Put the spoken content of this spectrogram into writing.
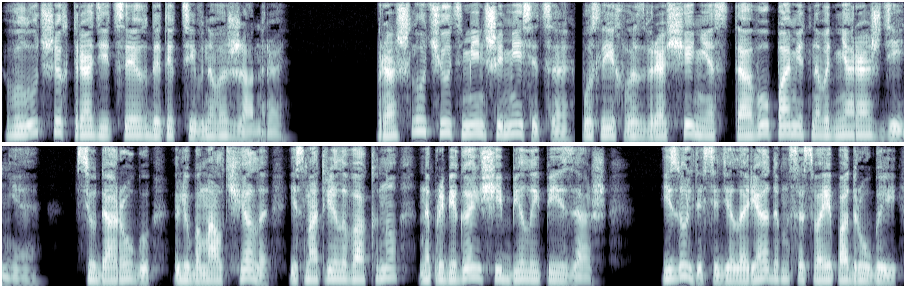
в лучших традициях детективного жанра. Прошло чуть меньше месяца после их возвращения с того памятного дня рождения. Всю дорогу Люба молчала и смотрела в окно на пробегающий белый пейзаж. Изольда сидела рядом со своей подругой.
